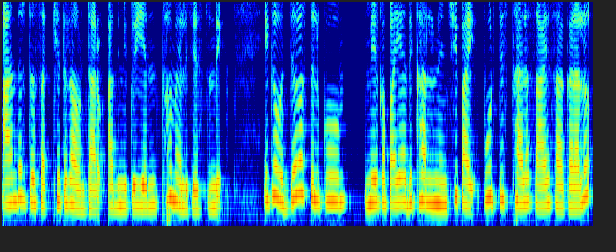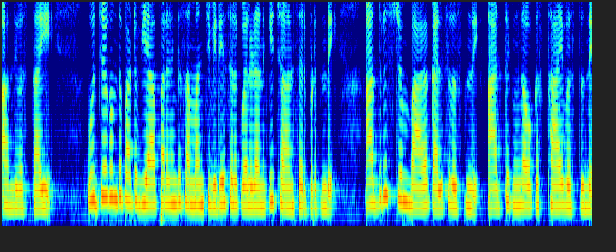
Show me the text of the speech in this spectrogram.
అందరితో సఖ్యతగా ఉంటారు. అది మీకు ఎంతో మేలు చేస్తుంది. ఇక ఉద్యోగస్తులకు మీ యొక్క పై అధికారుల నుంచి పై పూర్తి స్థాయిలో సహాయ సహకారాలు అందివస్తాయి. ఉద్యోగంతో పాటు వ్యాపారానికి సంబంధించి విదేశాలకు వెళ్ళడానికి ఛాన్స్ ఏర్పడుతుంది. అదృష్టం బాగా కలిసి వస్తుంది. ఆర్థికంగా ఒక స్థాయి వస్తుంది.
